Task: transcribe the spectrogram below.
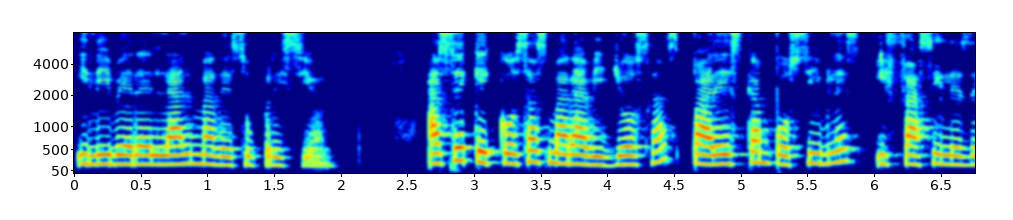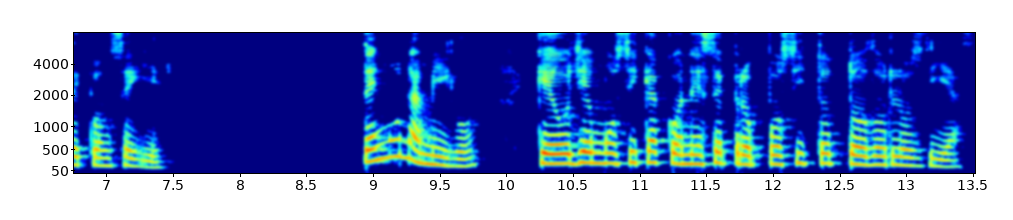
y libera el alma de su prisión hace que cosas maravillosas parezcan posibles y fáciles de conseguir. Tengo un amigo que oye música con ese propósito todos los días.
